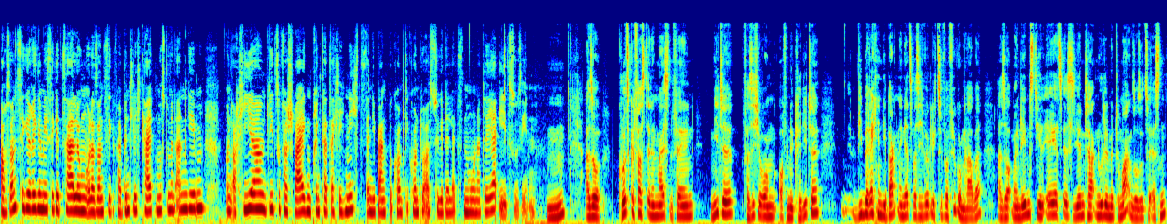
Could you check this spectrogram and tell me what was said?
Auch sonstige regelmäßige Zahlungen oder sonstige Verbindlichkeiten musst du mit angeben. Und auch hier, die zu verschweigen, bringt tatsächlich nichts, denn die Bank bekommt die Kontoauszüge der letzten Monate ja eh zu sehen. Mhm. Also kurz gefasst in den meisten Fällen Miete, Versicherung, offene Kredite wie berechnen die Banken denn jetzt, was ich wirklich zur Verfügung habe? Also ob mein Lebensstil eher jetzt ist, jeden Tag Nudeln mit Tomatensauce zu essen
